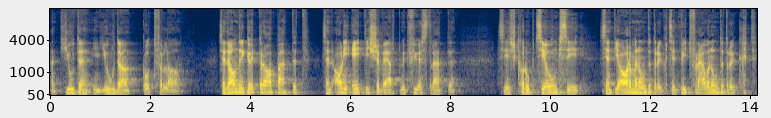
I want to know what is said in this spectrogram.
haben die Juden in Juda Gott verlassen. Sie haben andere Götter angebetet. Sie haben alle ethischen Werte mit Füßen treten. Sie war Korruption. Sie haben die Armen unterdrückt. Sie haben die Frauen unterdrückt.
